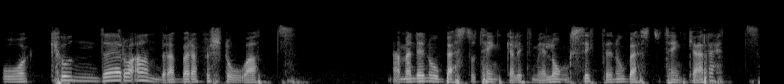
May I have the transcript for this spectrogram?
och kunder och andra börjar förstå att nej men det är nog bäst att tänka lite mer långsiktigt, det är nog bäst att tänka rätt.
